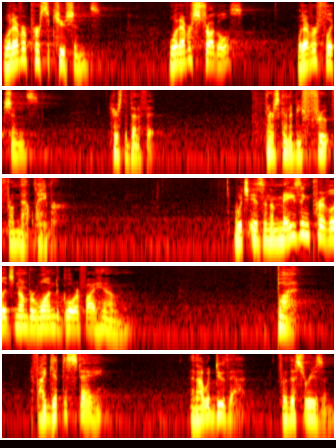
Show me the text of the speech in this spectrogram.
whatever persecutions, whatever struggles, whatever afflictions, here's the benefit there's going to be fruit from that labor. Which is an amazing privilege, number one, to glorify Him. But if I get to stay, and I would do that for this reason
